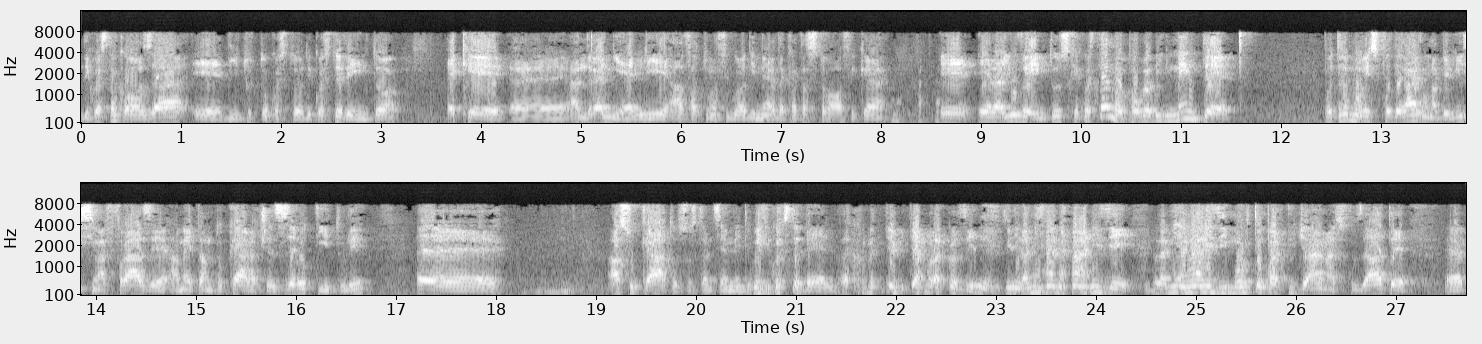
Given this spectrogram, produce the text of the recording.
di questa cosa e di tutto questo, di questo evento è che eh, Andrea Agnelli ha fatto una figura di merda catastrofica e, e, la Juventus che quest'anno probabilmente potremmo risfoderare una bellissima frase a me tanto cara, cioè zero titoli, eh, ha succato sostanzialmente, quindi questo è bello, ecco, mettiamola così. Sì, quindi sì. La, mia analisi, la, mia analisi, molto partigiana, scusate, eh,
